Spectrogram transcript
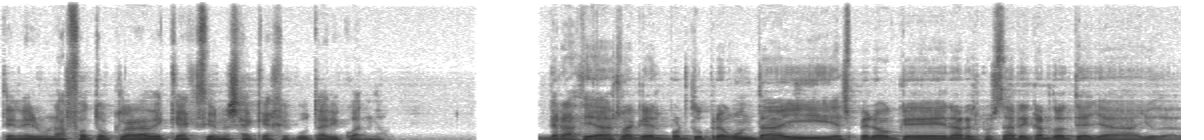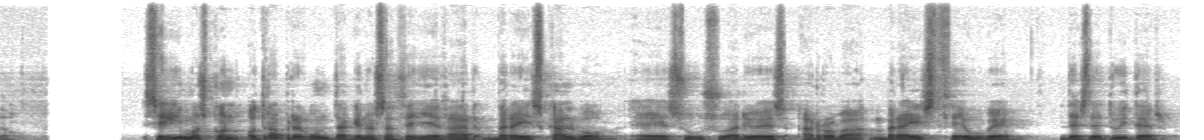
tener una foto clara de qué acciones hay que ejecutar y cuándo. Gracias Raquel por tu pregunta y espero que la respuesta de Ricardo te haya ayudado. Seguimos con otra pregunta que nos hace llegar Bryce Calvo, eh, su usuario es arroba BryceCV desde Twitter,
